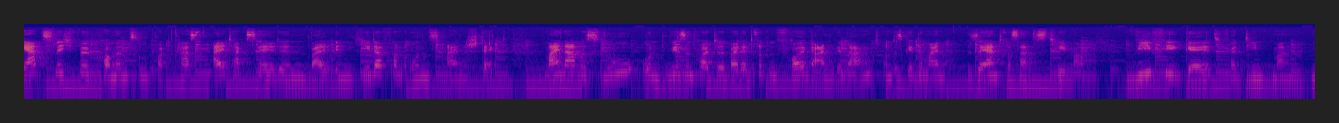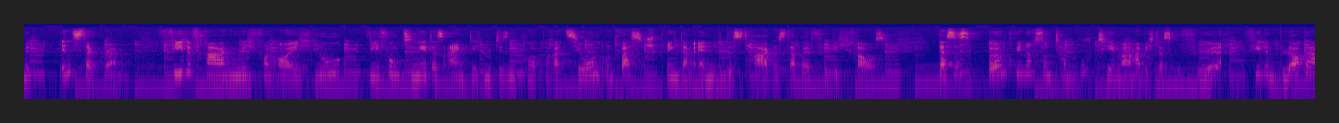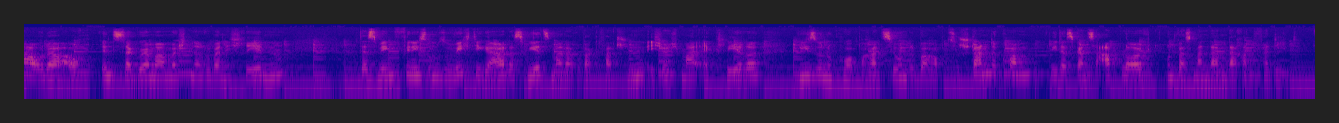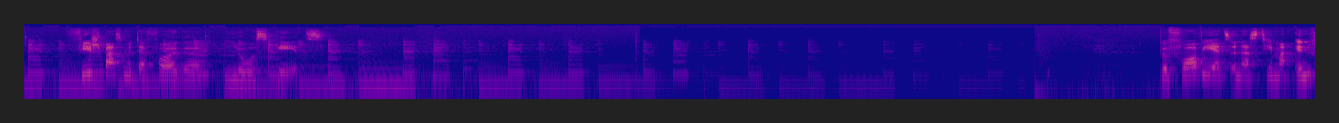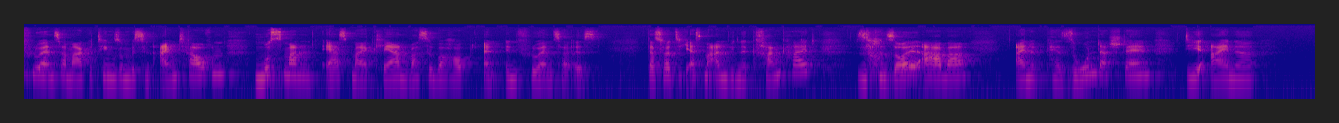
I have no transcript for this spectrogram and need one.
Herzlich willkommen zum Podcast Alltagsheldin, weil in jeder von uns eine steckt. Mein Name ist Lou und wir sind heute bei der dritten Folge angelangt und es geht um ein sehr interessantes Thema. Wie viel Geld verdient man mit Instagram? Viele fragen mich von euch, Lou, wie funktioniert das eigentlich mit diesen Kooperationen und was springt am Ende des Tages dabei für dich raus? Das ist irgendwie noch so ein Tabuthema, habe ich das Gefühl. Viele Blogger oder auch Instagrammer möchten darüber nicht reden. Deswegen finde ich es umso wichtiger, dass wir jetzt mal darüber quatschen. Ich euch mal erkläre, wie so eine Kooperation überhaupt zustande kommt, wie das Ganze abläuft und was man dann daran verdient. Viel Spaß mit der Folge, los geht's! Bevor wir jetzt in das Thema Influencer Marketing so ein bisschen eintauchen, muss man erstmal erklären, was überhaupt ein Influencer ist. Das hört sich erstmal an wie eine Krankheit, soll aber eine Person darstellen, die eine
